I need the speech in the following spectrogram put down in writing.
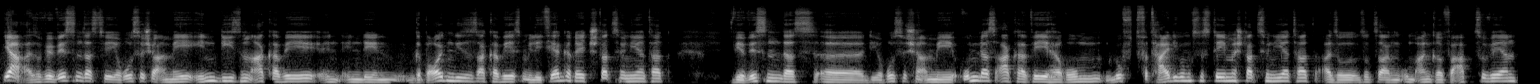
Ja, also wir wissen, dass die russische Armee in diesem AKW, in, in den Gebäuden dieses AKWs Militärgerät stationiert hat. Wir wissen, dass äh, die russische Armee um das AKW herum Luftverteidigungssysteme stationiert hat, also sozusagen um Angriffe abzuwehren.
